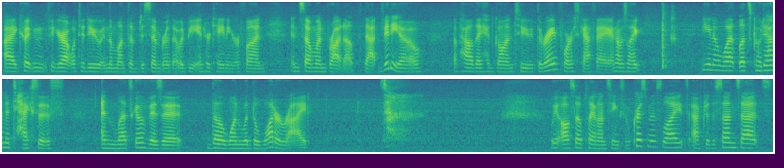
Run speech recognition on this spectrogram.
I couldn't figure out what to do in the month of December that would be entertaining or fun. And someone brought up that video of how they had gone to the Rainforest Cafe. And I was like, you know what? Let's go down to Texas and let's go visit the one with the water ride. we also plan on seeing some Christmas lights after the sun sets.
